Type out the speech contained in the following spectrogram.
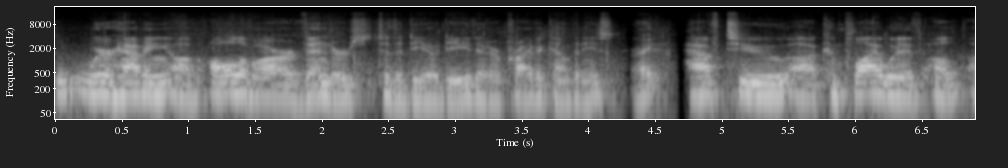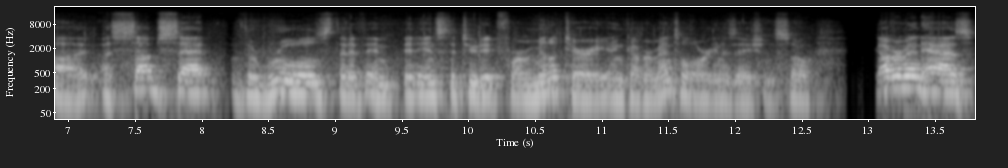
we're having uh, all of our vendors to the DoD that are private companies Right. have to uh, comply with a, a, a subset of the rules that have been instituted for military and governmental organizations. So government has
